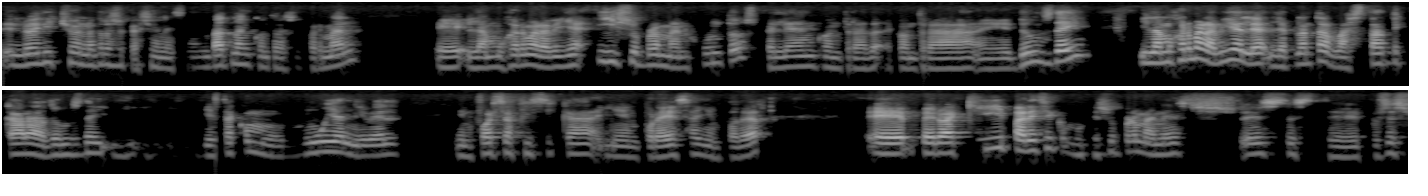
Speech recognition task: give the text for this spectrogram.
lo he dicho en otras ocasiones. En Batman contra Superman, eh, la Mujer Maravilla y Superman juntos pelean contra, contra eh, Doomsday. Y la Mujer Maravilla le, planta bastante cara a Doomsday y, está como muy al nivel en fuerza física y en pureza y en poder. pero aquí parece como que Superman es, es, este, pues es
